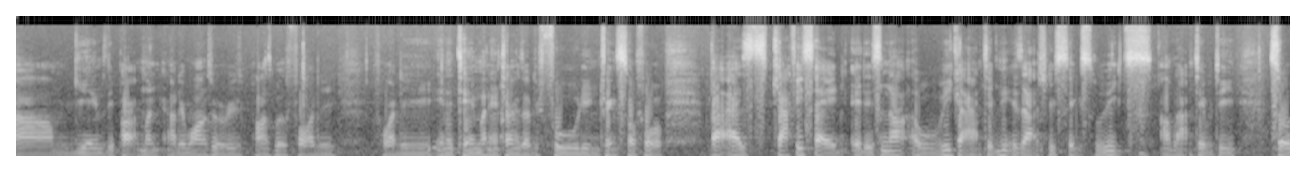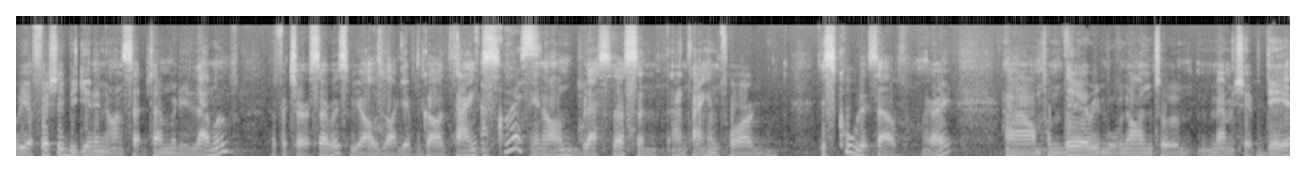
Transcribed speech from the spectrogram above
um, games department are the ones who are responsible for the for the entertainment in terms of the food and drinks and so forth. But as Kathy said, it is not a week of activity, it's actually six weeks of activity. So we're officially beginning on September the 11th with a church service. We always got to give God thanks. Of course. You know, bless us and, and thank him for the school itself, right? Um, from there, we're moving on to mentorship day.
